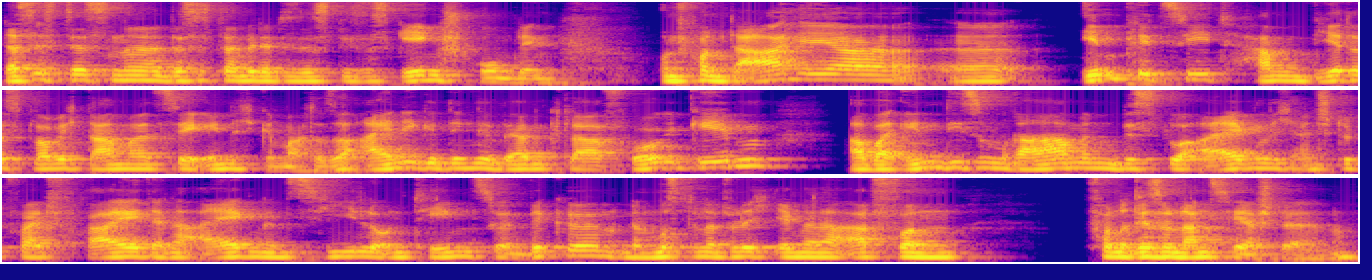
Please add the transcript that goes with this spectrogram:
das ist das, eine, das ist dann wieder dieses, dieses Gegenstromding. Und von daher äh, implizit haben wir das, glaube ich, damals sehr ähnlich gemacht. Also einige Dinge werden klar vorgegeben, aber in diesem Rahmen bist du eigentlich ein Stück weit frei, deine eigenen Ziele und Themen zu entwickeln. Und dann musst du natürlich irgendeine Art von von Resonanz herstellen. Ne?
